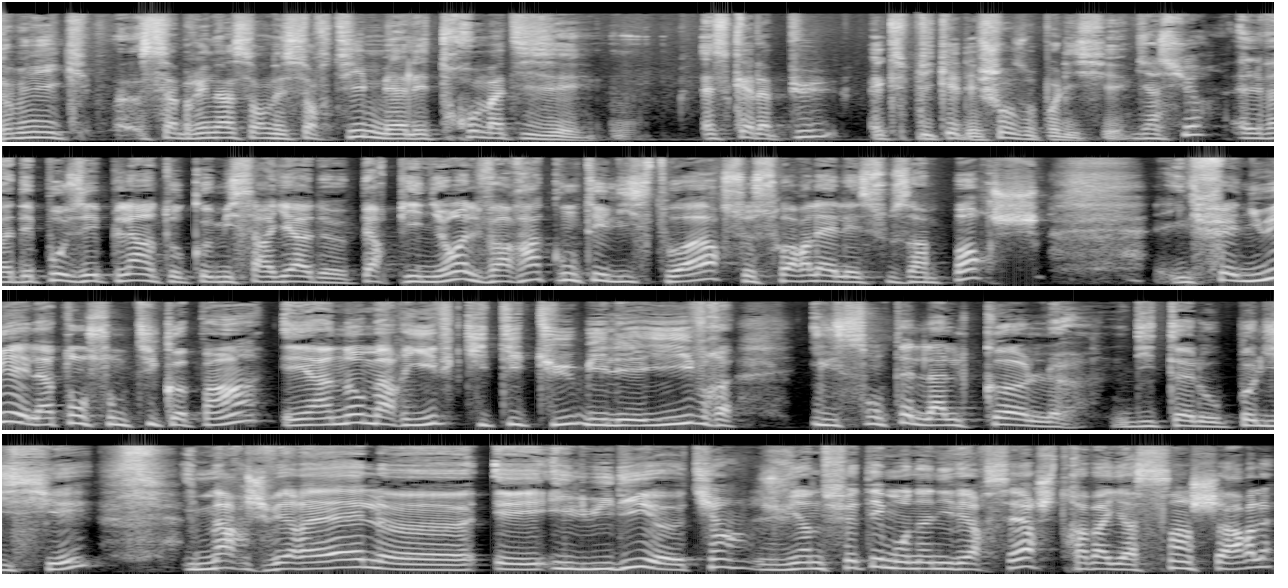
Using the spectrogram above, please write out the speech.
Dominique, Sabrina s'en est sortie, mais elle est traumatisée. Est-ce qu'elle a pu expliquer des choses aux policiers? Bien sûr. Elle va déposer plainte au commissariat de Perpignan. Elle va raconter l'histoire. Ce soir-là, elle est sous un Porsche. Il fait nuit. Elle attend son petit copain. Et un homme arrive qui titube. Il est ivre. Il sentait l'alcool, dit-elle aux policiers. Il marche vers elle euh, et il lui dit euh, Tiens, je viens de fêter mon anniversaire. Je travaille à Saint-Charles.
